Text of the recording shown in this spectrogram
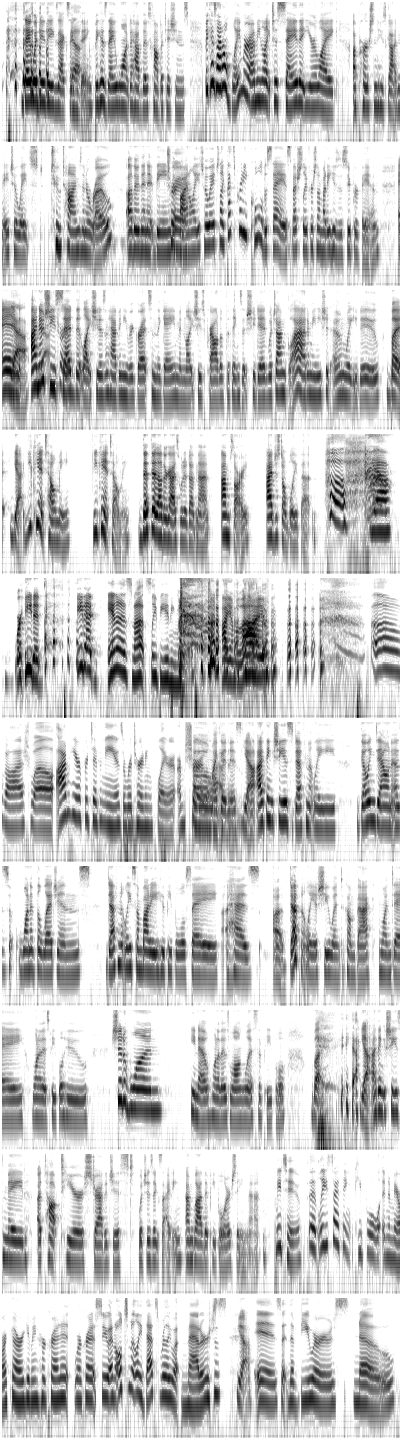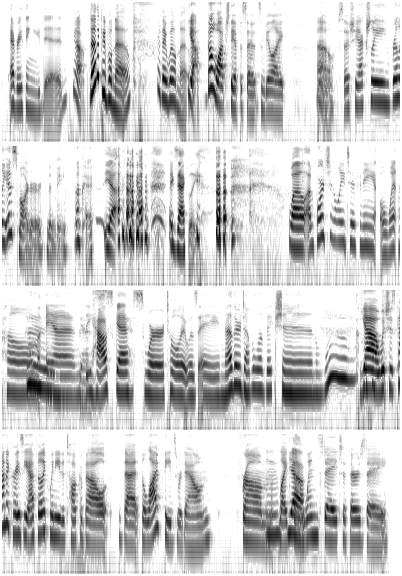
they would do the exact same yeah. thing because they want to have those competitions. Because I don't blame her. I mean, like to say that you're like a person who's gotten HOH two times in a row, other than it being True. the final HOH, like that's pretty cool to say, especially for somebody who's a super fan. And yeah, I know yeah, she true. said that like she doesn't have any regrets in the game and like she's proud of the things that she did, which I'm glad. I mean, you should own what you do. But yeah, you can't tell me. You can't tell me that the other guys would have done that. I'm sorry. I just don't believe that. yeah. We're heated. heated. Anna is not sleepy anymore. I am alive. oh gosh. Well, I'm here for Tiffany as a returning player. I'm sure. Oh my happen. goodness. Yeah, I think she is definitely going down as one of the legends. Definitely somebody who people will say has uh, definitely a shoe in to come back one day. One of those people who should have won, you know, one of those long lists of people. But yeah. yeah, I think she's made a top tier strategist, which is exciting. I'm glad that people are seeing that. Me too. At least I think people in America are giving her credit where credit's due. And ultimately, that's really what matters. Yeah. Is that the viewers know everything you did. Yeah. The other people know, or they will know. Yeah. They'll watch the episodes and be like, Oh, so she actually really is smarter than me. Okay. Yeah. exactly. Well, unfortunately, Tiffany went home, Hmm, and the house guests were told it was another double eviction. Woo! yeah, which is kind of crazy. I feel like we need to talk about that the live feeds were down from like Mm, yeah. that Wednesday to Thursday,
